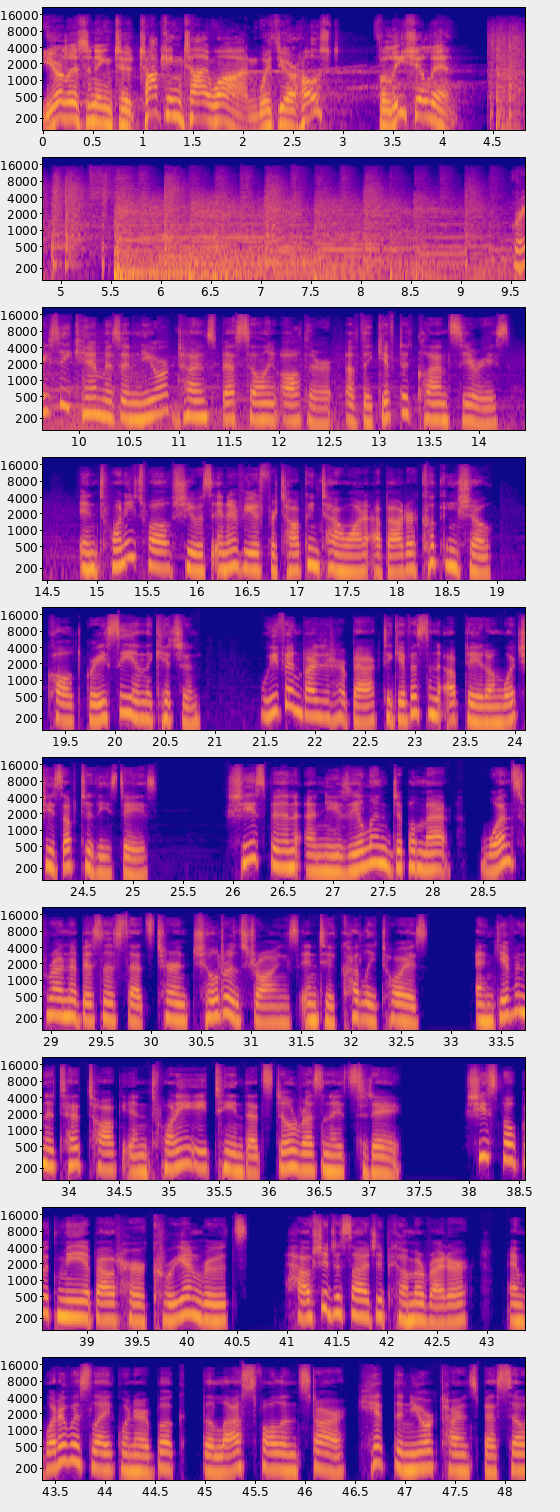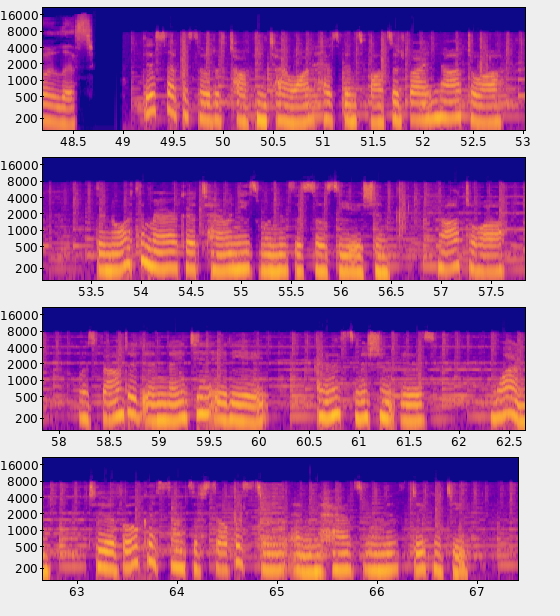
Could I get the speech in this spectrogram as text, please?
You're listening to Talking Taiwan with your host, Felicia Lin. Graci Kim is a New York Times bestselling author of the Gifted Clan series. In 2012, she was interviewed for Talking Taiwan about her cooking show called Gracie in the Kitchen. We've invited her back to give us an update on what she's up to these days. She's been a New Zealand diplomat, once run a business that's turned children's drawings into cuddly toys, and given a TED talk in 2018 that still resonates today. She spoke with me about her Korean roots, how she decided to become a writer, and what it was like when her book, The Last Fallen Star, hit the New York Times bestseller list. This episode of Talking Taiwan has been sponsored by NATWA, the North America Taiwanese Women's Association. NATWA was founded in 1988 and its mission is 1. To evoke a sense of self-esteem and enhance women's dignity.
